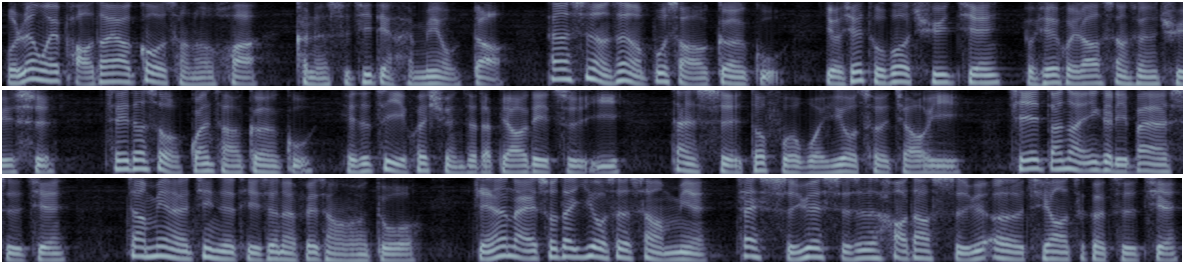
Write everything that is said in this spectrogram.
我认为跑道要够长的话，可能时机点还没有到。但是市场上有不少的个股，有些突破区间，有些回到上升趋势，这些都是我观察的个股，也是自己会选择的标的之一。但是都符合我右侧交易。其实短短一个礼拜的时间，账面的净值提升的非常的多。简单来说，在右侧上面，在十月十四号到十月二十七号这个之间，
